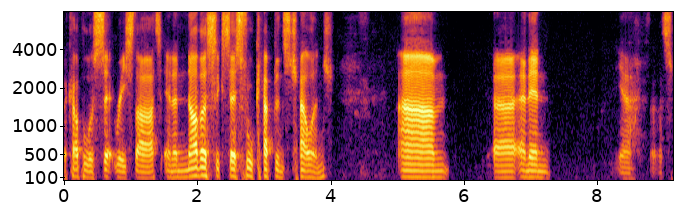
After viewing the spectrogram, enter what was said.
a couple of set restarts and another successful captain's challenge. Um, uh, and then, yeah, that's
